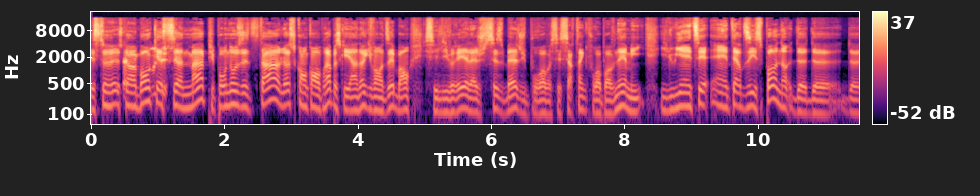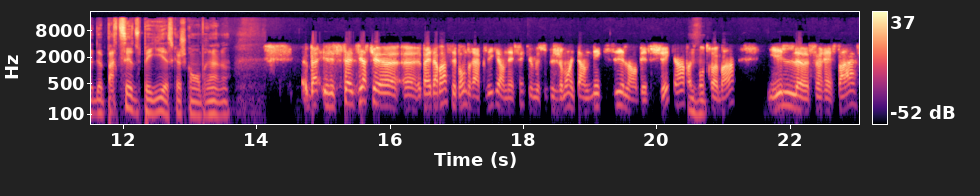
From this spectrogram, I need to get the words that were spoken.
C'est un, bon questionnement. Puis pour nos éditeurs, là, ce qu'on comprend, parce qu'il y en a qui vont dire, bon, il s'est livré à la justice belge, il pourra, c'est certain qu'il ne pourra pas venir, mais ils lui interdisent pas de, de, de, partir du pays, est-ce que je comprends? Là? Ben, c'est-à-dire que, euh, ben, d'abord, c'est bon de rappeler qu'en effet que M. Puigdemont est en exil en Belgique, hein, parce mhm. qu'autrement, il euh, ferait face,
